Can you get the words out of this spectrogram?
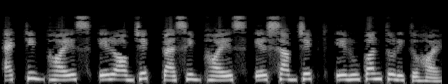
অ্যাক্টিভ ভয়েস এর অবজেক্ট প্যাসিভ ভয়েস এর সাবজেক্ট এ রূপান্তরিত হয়।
